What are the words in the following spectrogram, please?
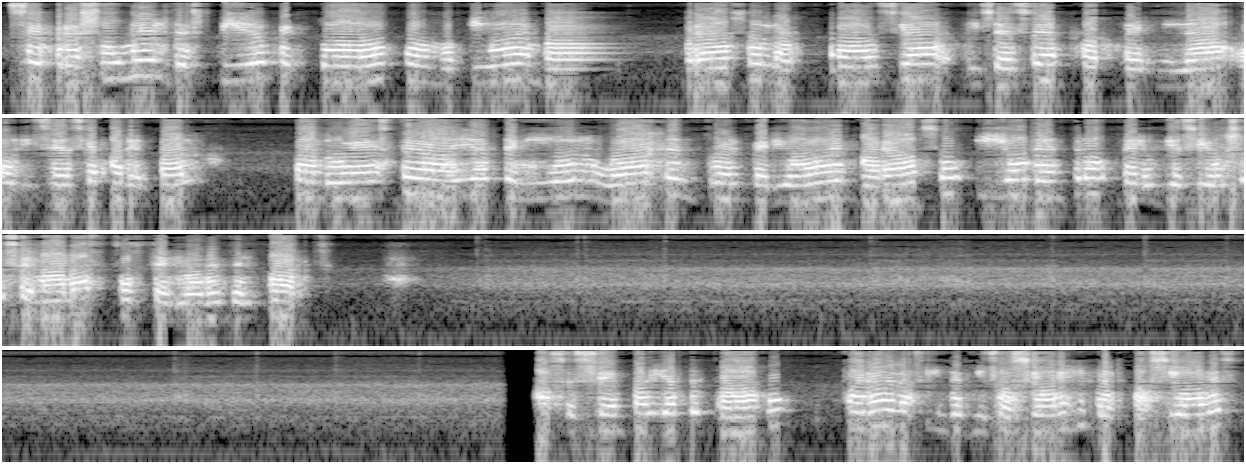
se presume el despido efectuado por motivo de embarazo, lactancia, licencia de paternidad o licencia parental cuando éste haya tenido lugar dentro del periodo de embarazo y o dentro de las 18 semanas posteriores del parto. A 60 días de trabajo fuera de las indemnizaciones y prestaciones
